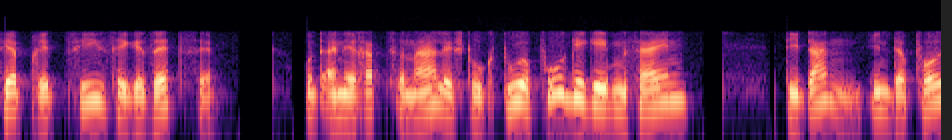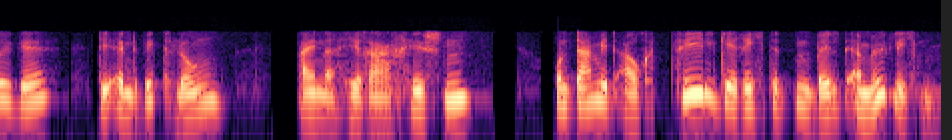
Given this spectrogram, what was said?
sehr präzise Gesetze und eine rationale Struktur vorgegeben sein, die dann in der Folge die Entwicklung einer hierarchischen und damit auch zielgerichteten Welt ermöglichen.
